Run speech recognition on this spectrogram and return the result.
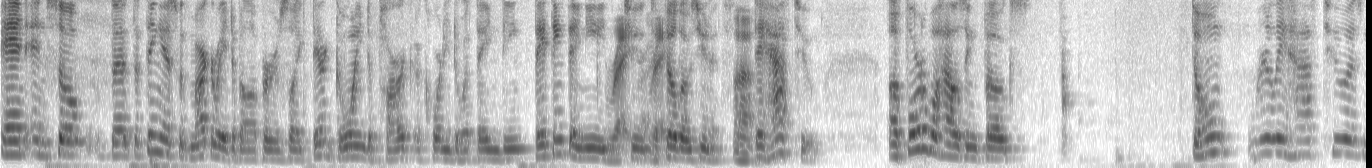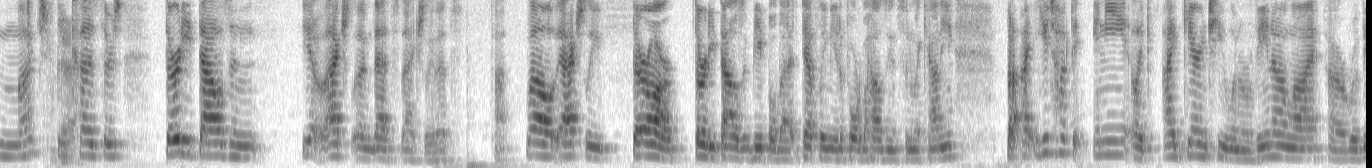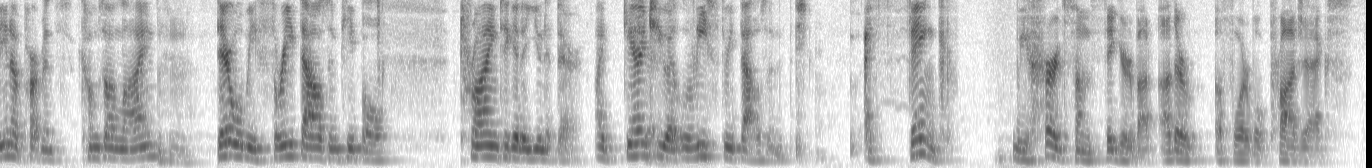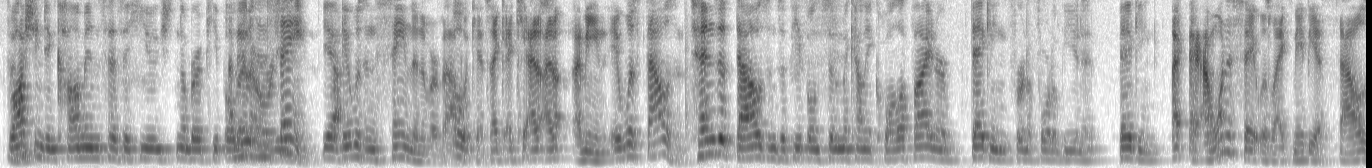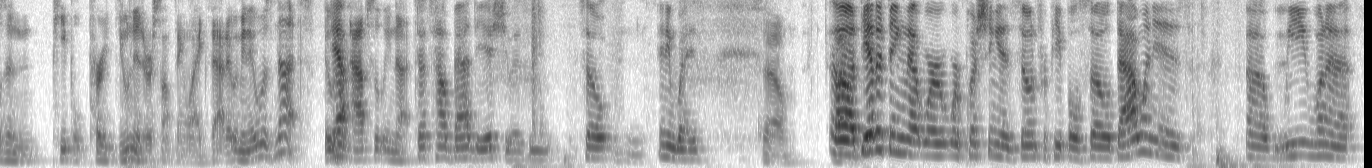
And and so the the thing is with market rate developers, like they're going to park according to what they need. They think they need Right, to, to fill those units. Uh-huh. They have to. Affordable housing folks don't really have to as much because there's thirty thousand. You know, actually, um, that's actually that's not well. Actually, there are thirty thousand people that definitely need affordable housing in Sonoma County. But I, you talk to any like I guarantee you when Ravina online uh, Ravina Apartments comes online, Mm-hmm. There will be three thousand people trying to get a unit there. I guarantee you at least three thousand. I think we heard some figure about other affordable projects. Washington Commons has a huge number of people. I mean, it was already- insane. Yeah, Oh. it was insane the number of applicants. I, I can't. I, I, I mean, it was thousands. tens of thousands of people in Sonoma County qualify and are begging for an affordable unit. Begging. I, I, want to say it was like maybe a thousand people per unit or something like that. I mean, it was nuts. It Yeah. was absolutely nuts. That's how bad the issue is. And so, anyways, so. Uh, the other thing that we're, we're pushing is zone for people. So that one is uh, we want to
